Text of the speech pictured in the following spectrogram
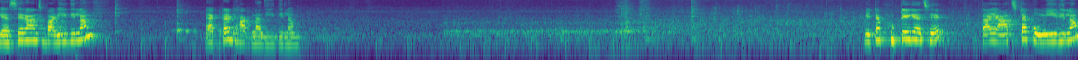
গ্যাসের আঁচ বাড়িয়ে দিলাম, একটা ঢাকনা দিয়ে দিলাম। এটা ফুটে গেছে, তাই আঁচটা কমিয়ে দিলাম।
